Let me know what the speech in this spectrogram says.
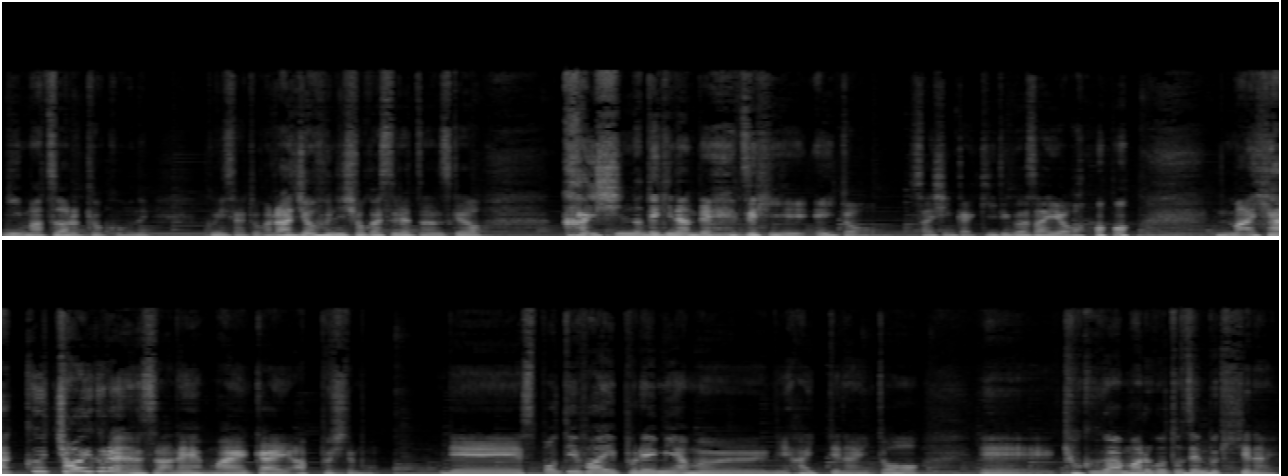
にまつわる曲をね、クイーンサイトがラジオ風に紹介するやつなんですけど、会心の出来なんで、ぜひ8最新回聞いてくださいよ。まあ、100ちょいぐらいなんですわね、毎回アップしても。で、Spotify プレミアムに入ってないと、えー、曲が丸ごと全部聴けない。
